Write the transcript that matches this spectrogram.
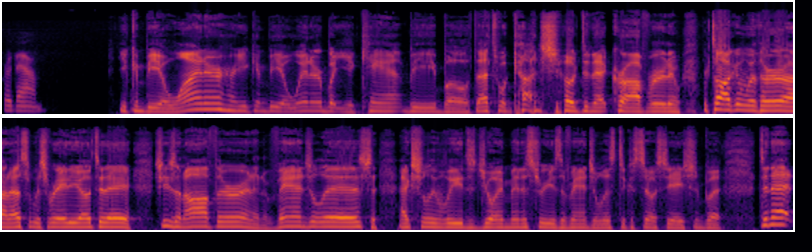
for them. You can be a whiner or you can be a winner, but you can't be both. That's what God showed Danette Crawford. And we're talking with her on SOS Radio today. She's an author and an evangelist, actually leads Joy Ministries Evangelistic Association. But Danette,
